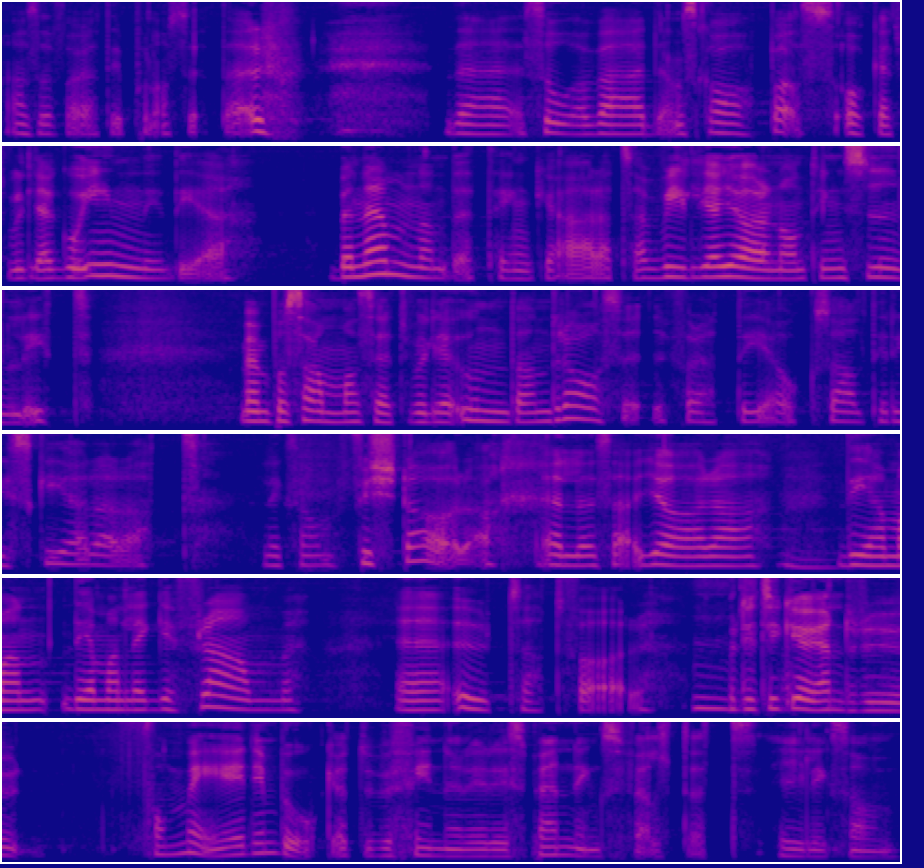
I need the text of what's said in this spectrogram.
Alltså för att det på något sätt är där så världen skapas. Och att vilja gå in i det benämnandet tänker jag är att så här, vilja göra någonting synligt men på samma sätt vilja undandra sig för att det också alltid riskerar att liksom, förstöra eller så här, göra mm. det, man, det man lägger fram eh, utsatt för. Mm. Och det tycker jag ändå du få med i din bok att du befinner dig i spänningsfältet i liksom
